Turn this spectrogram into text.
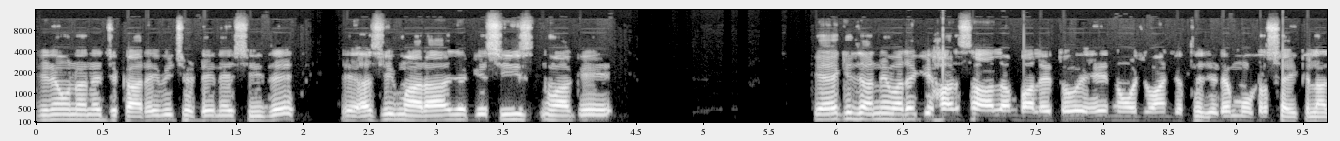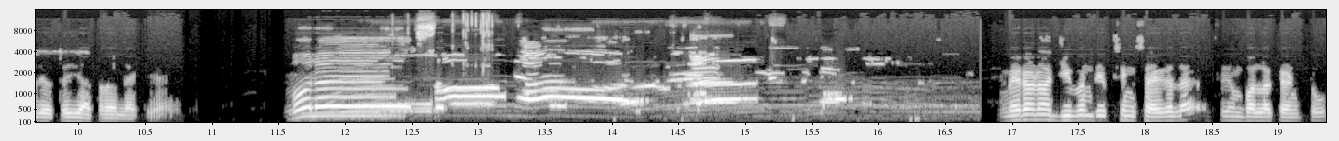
ਜਿਹਨੇ ਉਹਨਾਂ ਨੇ ਜਕਾਰੇ ਵੀ ਛੱਡੇ ਨੇ ਸੀਧੇ ਤੇ ਅਸੀਂ ਮਹਾਰਾਜ ਅੱਗੇ ਸੀਸ ਨਵਾ ਕੇ ਕਹਿ ਕੇ ਜਾਣੇ ਵਾਲੇ ਕਿ ਹਰ ਸਾਲ ਅੰਬਾਲੇ ਤੋਂ ਇਹ ਨੌਜਵਾਨ ਜੱਥੇ ਜਿਹੜੇ ਮੋਟਰਸਾਈਕਲਾਂ ਦੇ ਉੱਤੇ ਯਾਤਰਾ ਲੈ ਕੇ ਆਏ। ਬੋਲੇ ਮੇਰਾ ਨਾਮ ਜੀਵਨਦੀਪ ਸਿੰਘ ਸਹਿਗਲ ਹੈ ਅਸੀਂ ਅੰਬਾਲਾ ਕੈਂਟ ਤੋਂ।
